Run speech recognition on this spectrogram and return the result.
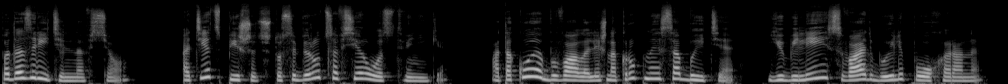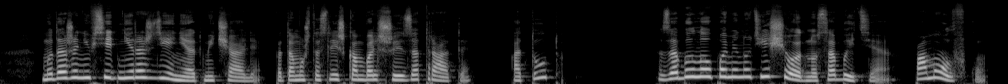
Подозрительно все. Отец пишет, что соберутся все родственники. А такое бывало лишь на крупные события – юбилей, свадьбу или похороны. Мы даже не все дни рождения отмечали, потому что слишком большие затраты. А тут... Забыла упомянуть еще одно событие – помолвку.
